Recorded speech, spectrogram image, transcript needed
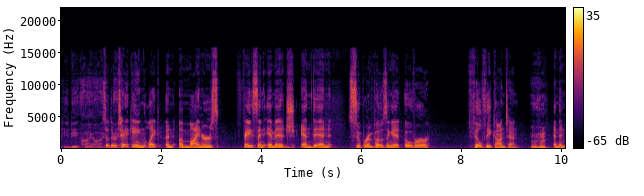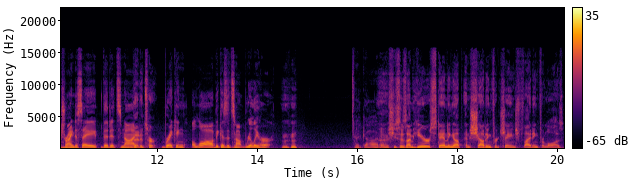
PDII. So they're taking like an, a minor's face and image and then superimposing it over filthy content. Mhm. And then trying to say that it's not That it's her. breaking a law because it's not really her. Mm-hmm. Good God. Uh, she says, I'm here standing up and shouting for change, fighting for laws,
